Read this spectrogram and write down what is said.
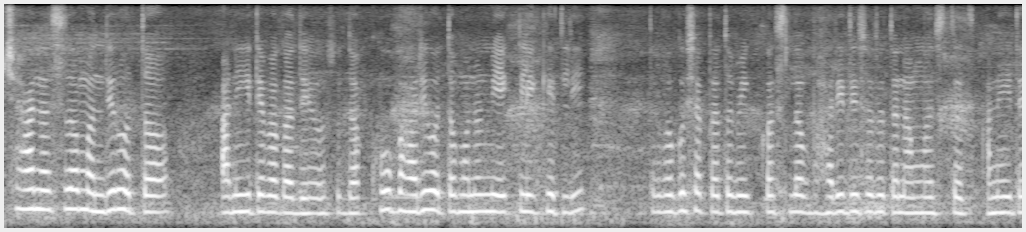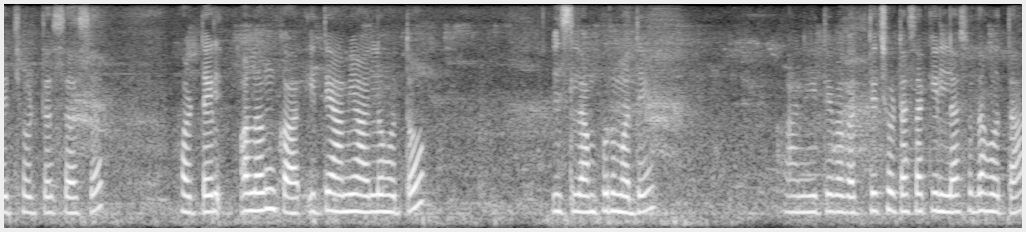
छान असं मंदिर होतं. आणि इथे बघा देवसुद्धा खूप भारी होतं म्हणून मी एक क्लिक घेतली. तर बघू शकता तुम्ही कसलं भारी दिसत होतं ना मस्तच. आणि इथे छोटंसं असं हॉटेल अलंकार. इथे आम्ही आलो होतो इस्लामपूरमध्ये. आणि इथे बघा ते छोटासा किल्लासुद्धा होता.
